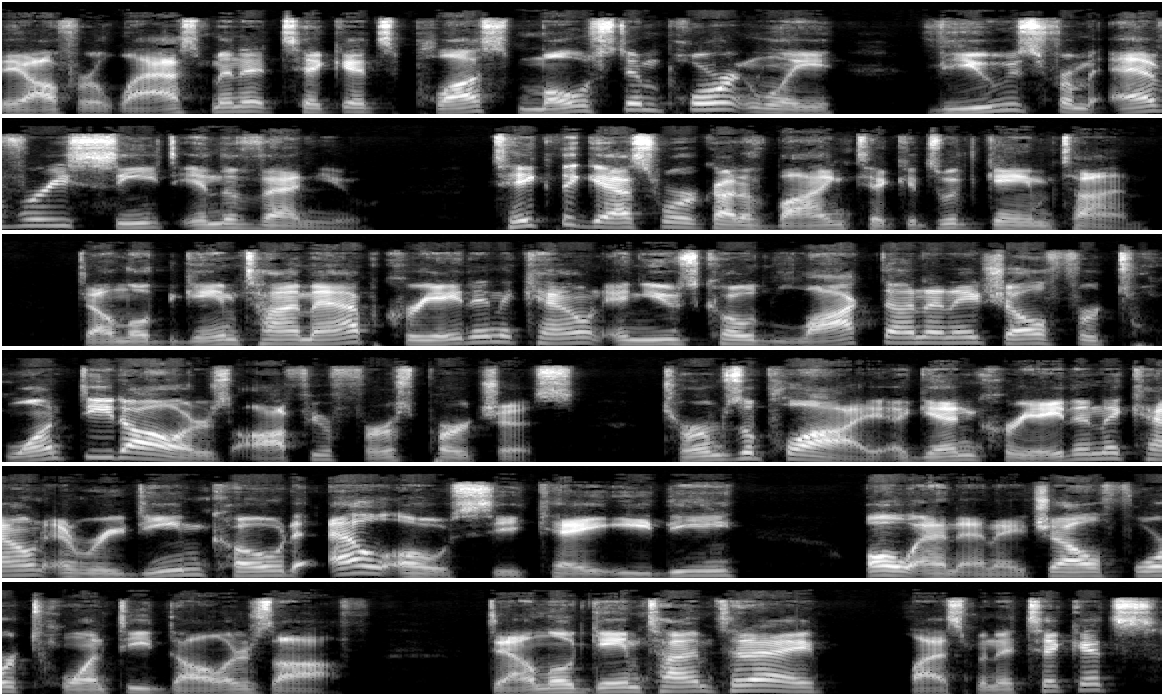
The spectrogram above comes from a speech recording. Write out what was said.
They offer last minute tickets, plus, most importantly, views from every seat in the venue. Take the guesswork out of buying tickets with Game Time. Download the Game Time app, create an account, and use code LOCKDOWNNHL for $20 off your first purchase. Terms apply. Again, create an account and redeem code LOCKED ONNHL for $20 off. Download Game Time today. Last minute tickets,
